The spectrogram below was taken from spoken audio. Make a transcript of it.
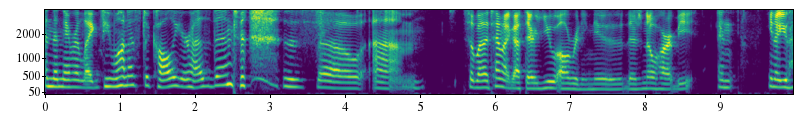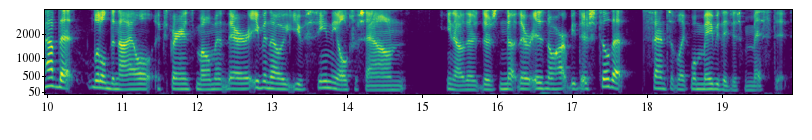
And then they were like, "Do you want us to call your husband?" so, um, So by the time I got there, you already knew there's no heartbeat. And you know, you have that little denial experience moment there, even though you've seen the ultrasound, you know, there there's no there is no heartbeat. There's still that sense of like, well, maybe they just missed it.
